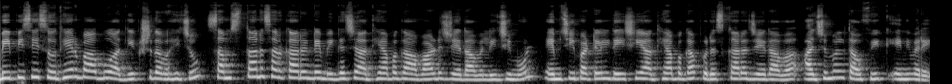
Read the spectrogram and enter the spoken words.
B P C Sudheer Babu അധ്യക്ഷത വഹിച്ചു. സംസ്ഥാന സർക്കാരിന്റെ മികച്ച അധ്യാപക അവാർഡ് ജേതാവ് ലിജിമോൾ എം ജി പട്ടേൽ ദേശീയ അധ്യാപക പുരസ്കാര ജേതാവ് അജ്മൽ തൌഫീഖ് എന്നിവരെ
